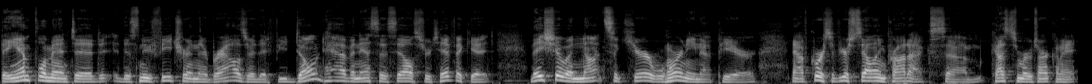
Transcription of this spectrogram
they implemented this new feature in their browser that if you don't have an SSL certificate, they show a not secure warning up here. Now, of course, if you're selling products, um, customers aren't going to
